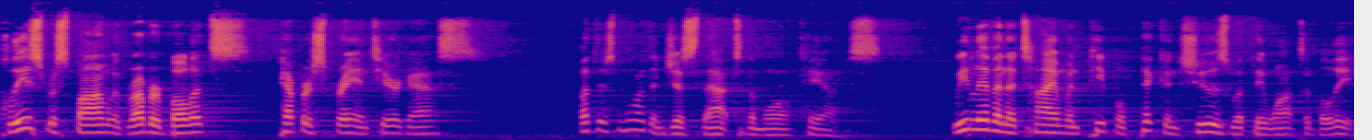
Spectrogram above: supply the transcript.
Police respond with rubber bullets, pepper spray, and tear gas. But there's more than just that to the moral chaos. We live in a time when people pick and choose what they want to believe.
